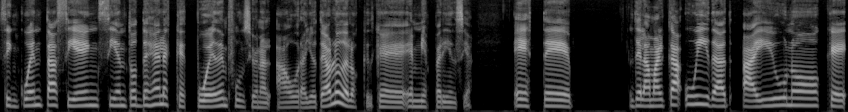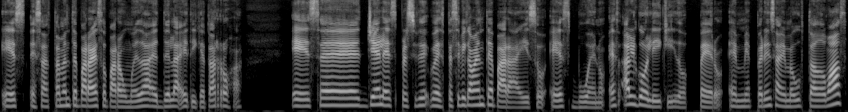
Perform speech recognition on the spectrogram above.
50, 100, cientos de geles que pueden funcionar. Ahora, yo te hablo de los que, en mi experiencia. Este, de la marca Huidad, hay uno que es exactamente para eso, para humedad, es de la etiqueta roja ese gel es específicamente para eso, es bueno, es algo líquido, pero en mi experiencia a mí me ha gustado más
